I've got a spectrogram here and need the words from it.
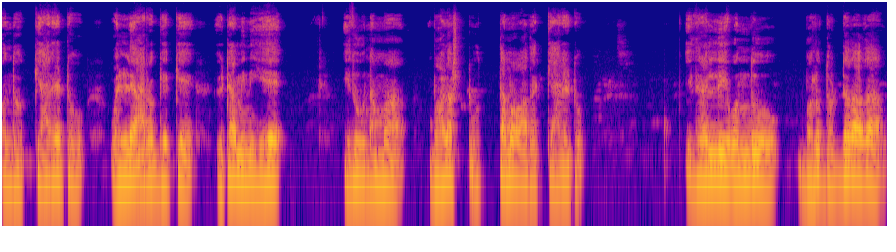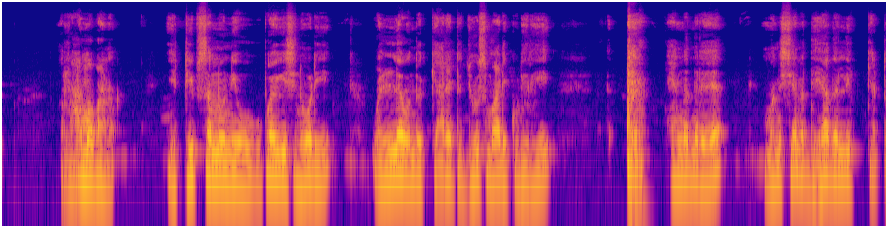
ಒಂದು ಕ್ಯಾರೆಟು ಒಳ್ಳೆಯ ಆರೋಗ್ಯಕ್ಕೆ ವಿಟಮಿನ್ ಎ. ಇದು ನಮ್ಮ ಬಹಳಷ್ಟು ಉತ್ತಮವಾದ ಕ್ಯಾರೆಟು. ಇದರಲ್ಲಿ ಒಂದು ಬಲು ದೊಡ್ಡದಾದ ರಾಮಬಾಣ. ಈ ಟಿಪ್ಸನ್ನು ನೀವು ಉಪಯೋಗಿಸಿ ನೋಡಿ ಒಳ್ಳೆಯ ಒಂದು ಕ್ಯಾರೆಟ್ ಜ್ಯೂಸ್ ಮಾಡಿ ಕುಡೀರಿ. ಹೆಂಗಂದರೆ, ಮನುಷ್ಯನ ದೇಹದಲ್ಲಿ ಕೆಟ್ಟ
